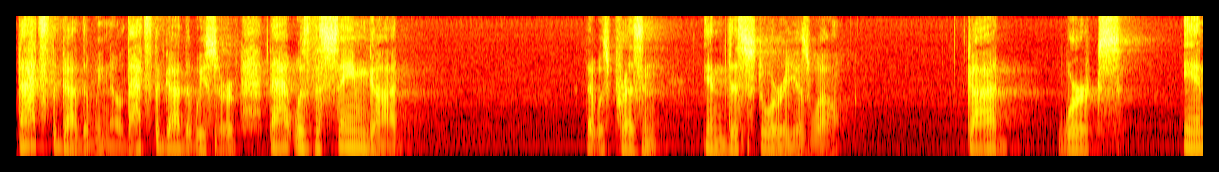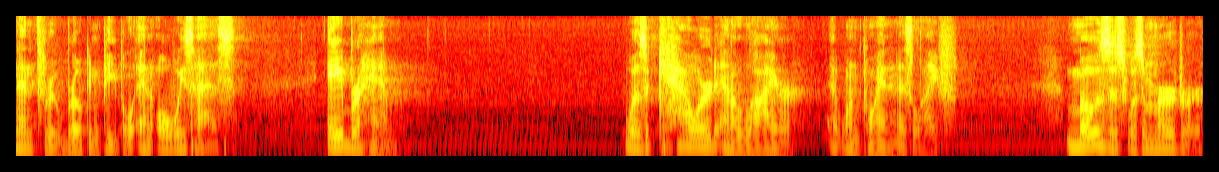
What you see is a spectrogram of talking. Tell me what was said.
That's the God that we know. That's the God that we serve. That was the same God that was present in this story as well. God works in and through broken people and always has. Abraham was a coward and a liar at one point in his life. Moses was a murderer.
